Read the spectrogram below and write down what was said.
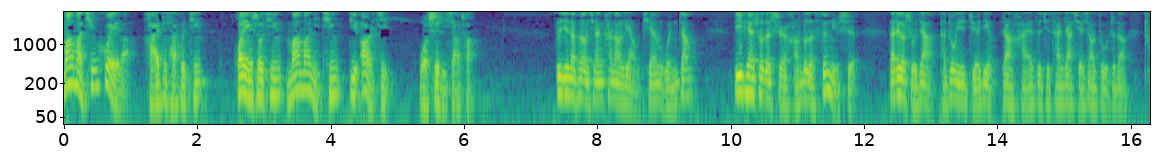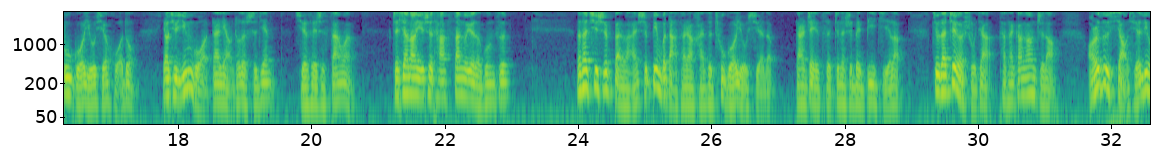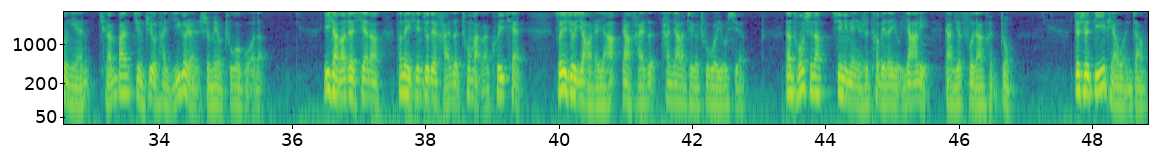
妈妈听会了，孩子才会听。欢迎收听《妈妈你听》第二季，我是李小闯。最近在朋友圈看到两篇文章，第一篇说的是杭州的孙女士，在这个暑假，她终于决定让孩子去参加学校组织的出国游学活动，要去英国待两周的时间，学费是三万，这相当于是她三个月的工资。那她其实本来是并不打算让孩子出国游学的，但是这一次真的是被逼急了。就在这个暑假，他才刚刚知道，儿子小学六年，全班竟只有他一个人是没有出过国的。一想到这些呢，他内心就对孩子充满了亏欠，所以就咬着牙让孩子参加了这个出国游学。但同时呢，心里面也是特别的有压力，感觉负担很重。这是第一篇文章。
